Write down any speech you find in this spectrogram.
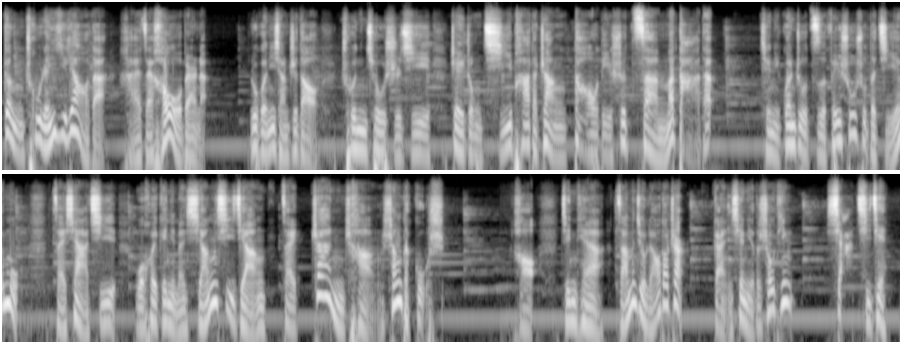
更出人意料的还在后边呢。如果你想知道春秋时期这种奇葩的仗到底是怎么打的，请你关注子飞叔叔的节目，在下期我会给你们详细讲在战场上的故事。好，今天啊，咱们就聊到这儿，感谢你的收听，下期见。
